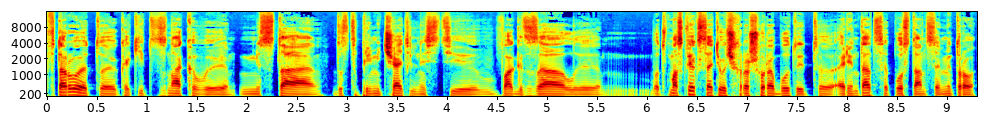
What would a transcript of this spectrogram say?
Второе — это какие-то знаковые места, достопримечательности, вокзалы. Вот в Москве, кстати, очень хорошо работает ориентация по станциям метро.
